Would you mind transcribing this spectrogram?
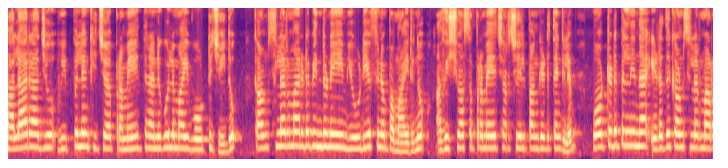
കലാരാജു വിപ്പ് ലംഘിച്ച് പ്രമേയത്തിന് അനുകൂലമായി വോട്ട് ചെയ്തു. കൗൺസിലർമാരുടെ പിന്തുണയും യു ഡി എഫിനൊപ്പമായിരുന്നു അവിശ്വാസ പ്രമേയ ചർച്ചയിൽ പങ്കെടുത്തെങ്കിലും വോട്ടെടുപ്പിൽ നിന്ന് ഇടത് കൗൺസിലർമാർ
